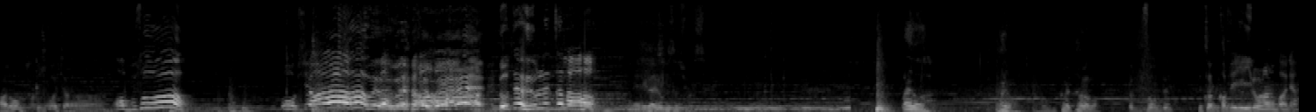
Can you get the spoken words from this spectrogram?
아 너무 무섭게 죽어 있잖아. 어 무서워. 오, 씨, 아! 왜, 왜, 왜, 왜, 왜? 너 때문에 놀랬잖아. 메리가 여기서 죽었어. 아이고. 아이고. 어, 그거 털어봐. 나 무서운데? 괜찮아. 갑자기 얘 일어나는 거 아니야?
